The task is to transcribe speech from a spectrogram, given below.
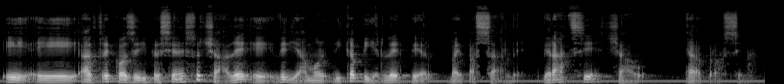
e, e altre cose di pressione sociale e vediamo di capirle per bypassarle. Grazie, ciao e alla prossima.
